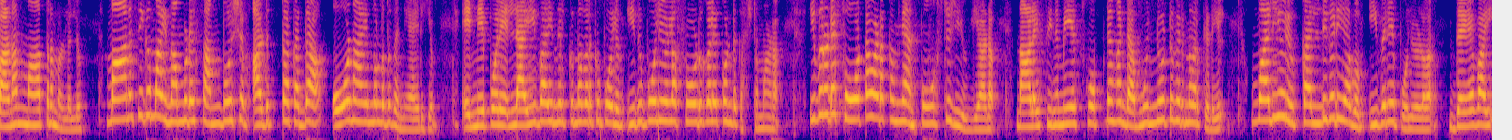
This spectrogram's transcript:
പണം മാത്രമല്ലല്ലോ. മാനസികമായി നമ്മുടെ സന്തോഷം അടുത്ത കഥ ഓണായെന്നുള്ളത് തന്നെയായിരിക്കും. എന്നെ പോലെ ലൈവായി നിൽക്കുന്നവർക്ക് പോലും ഇതുപോലെയുള്ള ഫ്രോഡുകളെ കൊണ്ട് കഷ്ടമാണ്. ഇവരുടെ ഫോട്ടോ അടക്കം ഞാൻ പോസ്റ്റ് ചെയ്യുകയാണ്. നാളെ സിനിമയെ സ്വപ്നം കണ്ട മുന്നോട്ട് വരുന്നവർക്കിടയിൽ വലിയൊരു കല്ലുകടിയാകും ഇവരെ പോലെയുള്ളവർ. ദയവായി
